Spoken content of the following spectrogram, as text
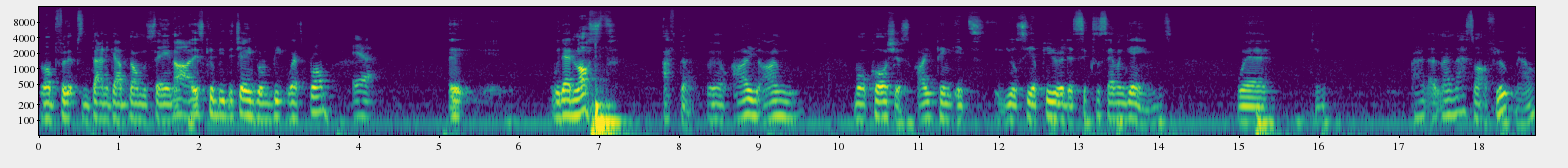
Rob Phillips and Danny Gabbidon was saying, "Ah, this could be the change when we beat West Brom." Yeah. We then lost after. You know, I I'm more cautious. I think it's you'll see a period of six or seven games where I think, and, and that's not a fluke now.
